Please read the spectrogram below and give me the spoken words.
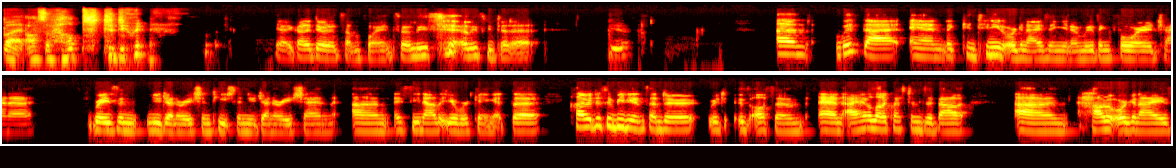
but also helped to do it. Yeah you got to do it at some point. So at least at least we did it. Yeah. Um with that and like continued organizing you know moving forward trying to raise a new generation teach the new generation um i see now that you're working at the Climate Disobedience Center, which is awesome. And I have a lot of questions about um, how to organize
